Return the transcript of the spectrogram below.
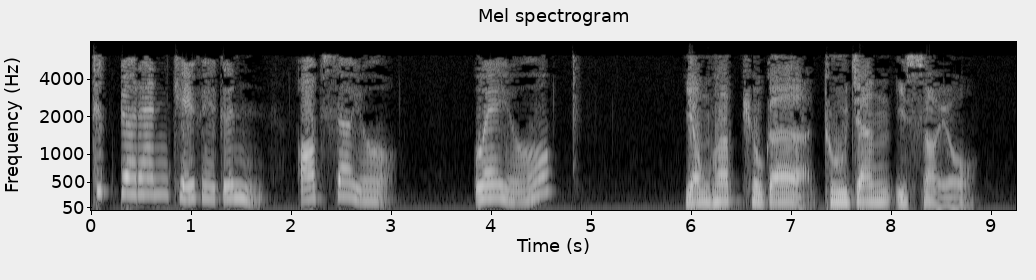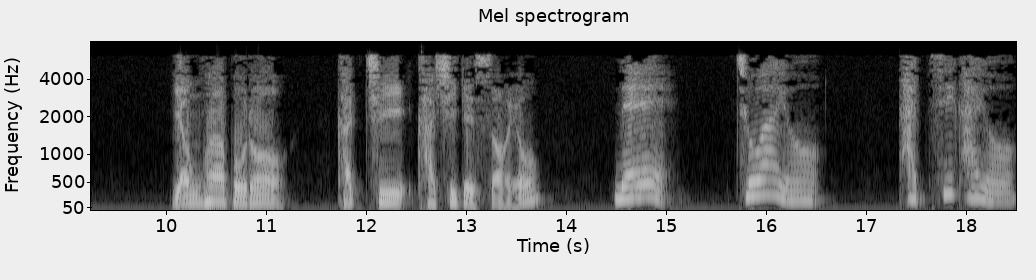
특별한 계획은 없어요. 왜요? 영화표가 두 장 있어요. 영화 보러 같이 가시겠어요? 네, 좋아요. 같이 가요.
